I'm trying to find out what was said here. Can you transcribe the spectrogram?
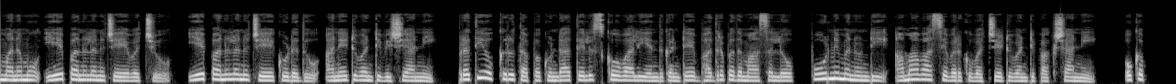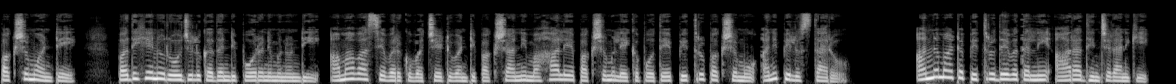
మనము ఏ పనులను చేయవచ్చు? ఏ పనులను చేయకూడదు అనేటువంటి విషయాన్ని ప్రతి ఒక్కరూ తప్పకుండా తెలుసుకోవాలి ఎందుకంటే భద్రపద మాసంలో పూర్ణిమ నుండి అమావాస్య వరకు వచ్చేటువంటి పక్షాన్ని ఒక పక్షము అంటే పదిహేను రోజులు కదండి పూర్ణిమ నుండి అమావాస్య వరకు వచ్చేటువంటి పక్షాన్ని మహాలయ పక్షము లేకపోతే పితృపక్షము అని పిలుస్తారు. అన్నమాట పితృదేవతల్ని ఆరాధించడానికి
